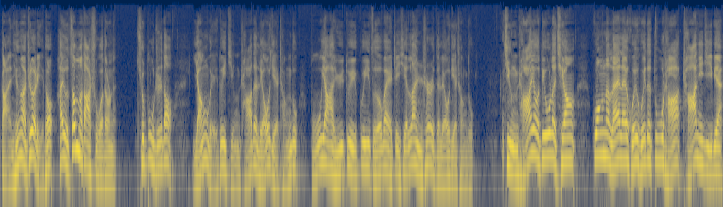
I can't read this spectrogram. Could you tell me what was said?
感情啊这里头还有这么大说道呢，却不知道杨伟对警察的了解程度不亚于对规则外这些烂事儿的了解程度。警察要丢了枪，光那来来回回的督查查你几遍，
